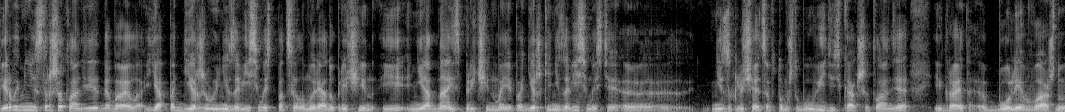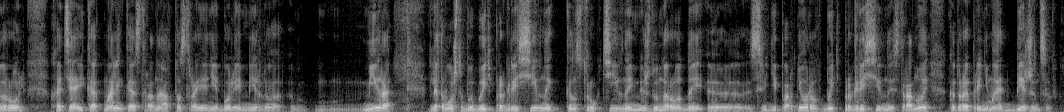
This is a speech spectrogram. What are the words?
Первый министр Шотландии добавила, я поддерживаю независимость по целому ряду причин. И ни одна из причин моей поддержки независимости э, не заключается в том, чтобы увидеть, как Шотландия играет более важную роль. Хотя и как маленькая страна в построении более мирного мира, для того, чтобы быть прогрессивной, конструктивной, международной э, среди партнеров, быть прогрессивной страной, которая принимает беженцев.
